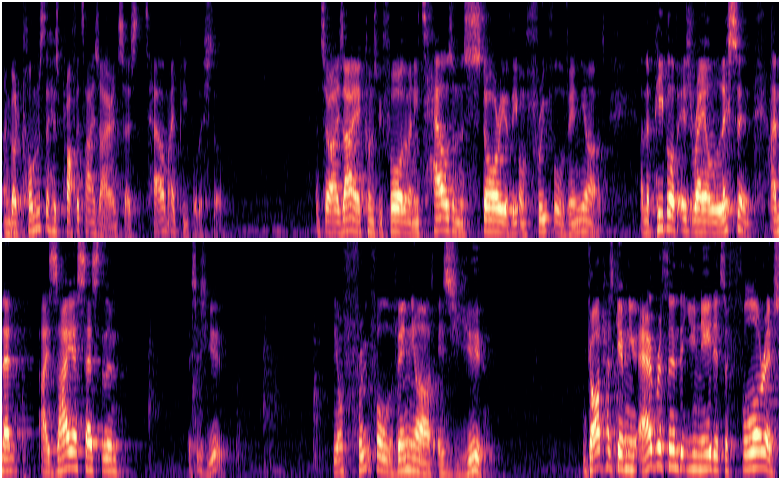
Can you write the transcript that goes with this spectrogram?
And God comes to his prophet Isaiah and says, Tell my people this story. And so Isaiah comes before them and he tells them the story of the unfruitful vineyard. And the people of Israel listen. And then Isaiah says to them, This is you. The unfruitful vineyard is you. God has given you everything that you needed to flourish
